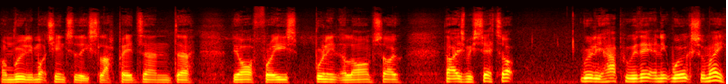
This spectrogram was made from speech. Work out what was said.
I'm really much into these slapheads and uh, the R3's brilliant alarm. So that is my setup really happy with it and it works for me.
